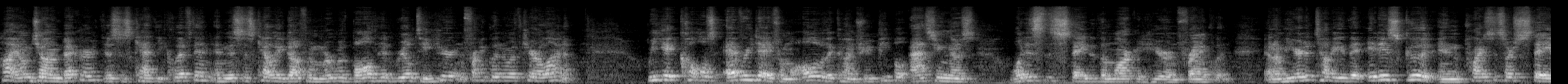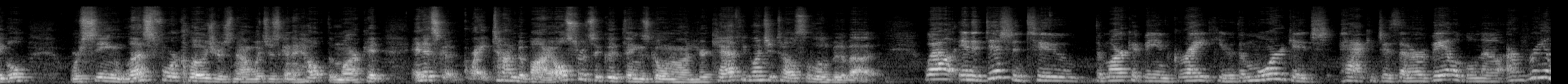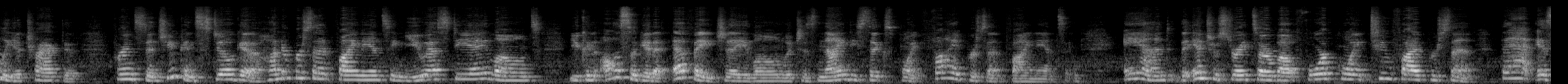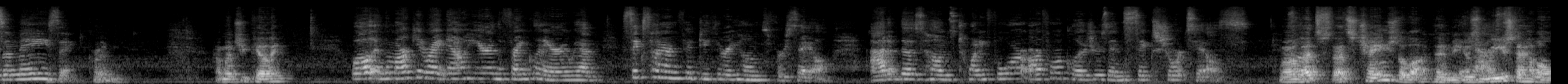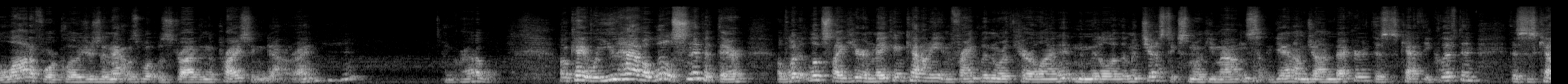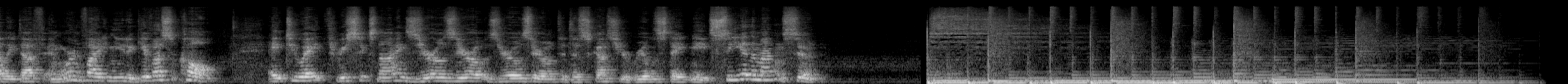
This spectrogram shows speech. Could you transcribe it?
Hi, I'm John Becker. This is Kathy Clifton, and this is Kelly Duff, and we're with Bald Head Realty here in Franklin, North Carolina. We get calls every day from all over the country, people asking us, what is the state of the market here in Franklin? And I'm here to tell you that it is good, and the prices are stable. We're seeing less foreclosures now, which is going to help the market, and it's a great time to buy. All sorts of good things going on here. Kathy, why don't you tell us a little bit about it? Well, in addition to the market being great here, the mortgage packages that are available now are really attractive. For instance, you can still get 100% financing USDA loans. You can also get a FHA loan, which is 96.5% financing. And the interest rates are about 4.25%. That is amazing. Incredible. How about you, Kelly? Well, in the market right now here in the Franklin area, we have 653 homes for sale. Out of those homes, 24 are foreclosures and 6 short sales. Well, So- that's, that's changed a lot then, because we used to have a lot of foreclosures, and that was what was driving the pricing down, right? Mm-hmm. Incredible. Okay, well, you have a little snippet there of what it looks like here in Macon County in Franklin, North Carolina, in the middle of the majestic Smoky Mountains. Again, I'm John Becker, this is Kathy Clifton, this is Kelly Duff, and we're inviting you to give us a call, 828-369-0000, to discuss your real estate needs. See you in the mountains soon.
